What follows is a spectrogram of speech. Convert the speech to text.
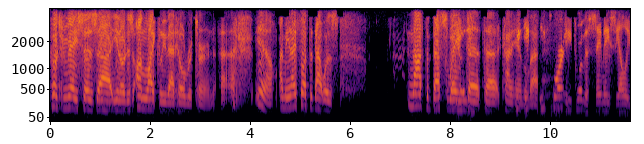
Coach McVay says, uh, you know, it is unlikely that he'll return. Uh, you know, I mean, I thought that that was not the best way to to kind of handle he, that. he tore he tore the same ACL he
